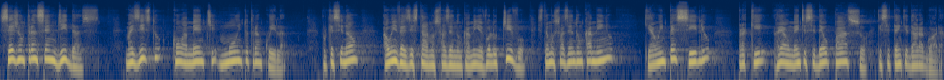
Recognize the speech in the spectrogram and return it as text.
sejam transcendidas, Mas isto com a mente muito tranquila. Porque senão, ao invés de estarmos fazendo um caminho evolutivo, estamos fazendo um caminho que é um empecilho para que realmente se dê o passo que se tem que dar agora.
